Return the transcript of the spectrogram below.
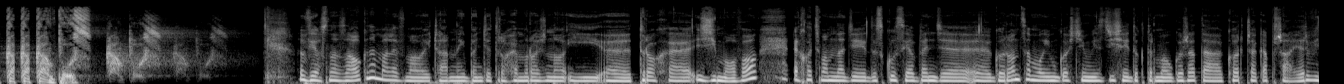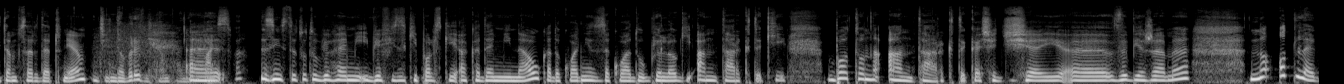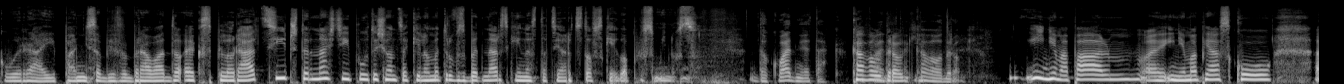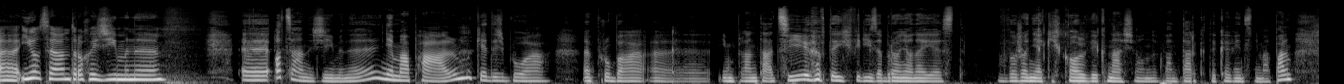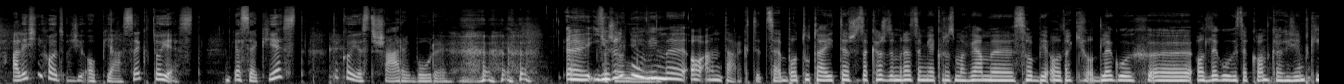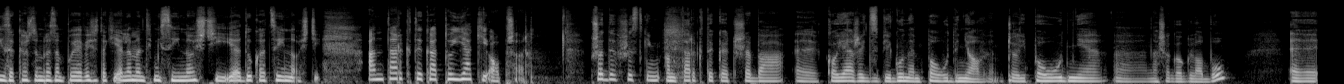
Campus. Campus. Wiosna za oknem, ale w Małej Czarnej będzie trochę mroźno i e, trochę zimowo. E, choć mam nadzieję, dyskusja będzie e, gorąca. Moim gościem jest dzisiaj dr Małgorzata Korczak-Apszajer. Witam serdecznie. Dzień dobry, witam Pani E, Państwa. Z Instytutu Biochemii i Biofizyki Polskiej Akademii Nauk, a dokładnie z Zakładu Biologii Antarktyki. Bo to na Antarktykę się dzisiaj wybierzemy. No, odległy raj pani sobie wybrała do eksploracji. 14,5 tysiąca kilometrów z Bednarskiej na stację Arctowskiego, plus minus. Dokładnie tak. Kawał Dokładnie drogi. Tak, kawał drogi. I nie ma palm, e, i nie ma piasku, e, i ocean trochę zimny. E, ocean zimny, nie ma palm. Kiedyś była próba implantacji. W tej chwili zabronione jest wwożenie jakichkolwiek nasion w Antarktykę, więc nie ma palm. Ale jeśli chodzi o piasek, to jest. Piasek jest, tylko jest szary, bury. E, Jeżeli mówimy o Antarktyce, bo tutaj też za każdym razem, jak rozmawiamy sobie o takich odległych, e, odległych zakątkach ziemskich, za każdym razem pojawia się taki element misyjności i edukacyjności. Antarktyka to jaki obszar? Przede wszystkim Antarktykę trzeba e, kojarzyć z biegunem południowym, czyli południe naszego globu.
